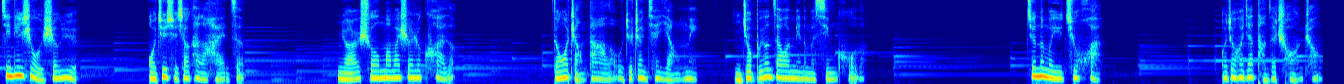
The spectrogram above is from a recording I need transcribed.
今天是我生日，我去学校看了孩子。女儿说：‘妈妈生日快乐。’等我长大了，我就挣钱养你。”你就不用在外面那么辛苦了。就那么一句话，我就回家躺在床上，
